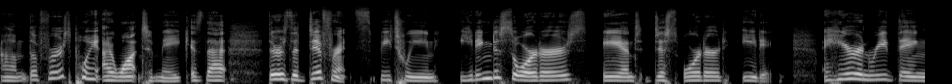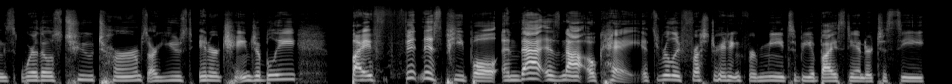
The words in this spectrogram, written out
um, the first point i want to make is that there's a difference between eating disorders and disordered eating. I hear and read things where those two terms are used interchangeably by fitness people, and that is not okay. It's really frustrating for me to be a bystander to see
